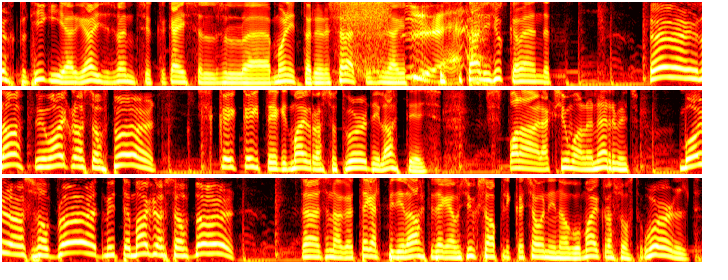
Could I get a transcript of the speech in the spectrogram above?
jõhkralt higi järgi haises vend, siuke käis seal sul äh, monitori juures seletas midagi. siis ta oli siuke vend, et "Ei, lahti Microsoft Word, siis kõik, kõik tegid Microsoft Wordi lahti ja siis, siis vana läks jumala närvi, ütles Microsoft Word, mitte Microsoft Word. ühesõnaga, tegelikult pidi lahti tegema siukse aplikatsiooni nagu Microsoft World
